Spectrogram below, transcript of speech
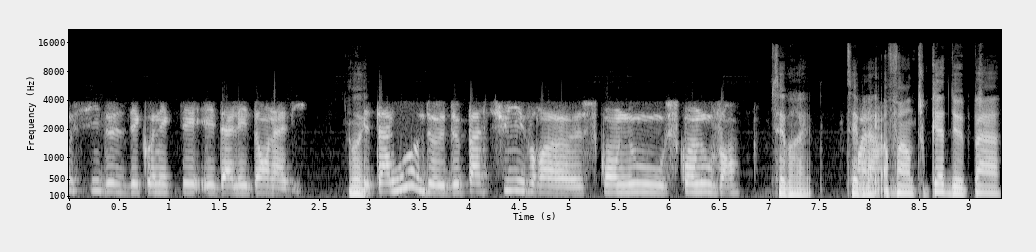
aussi de se déconnecter et d'aller dans la vie. Oui. C'est à nous de ne pas suivre euh, ce qu'on nous, ce qu'on nous vend. C'est vrai. C'est Voilà. vrai. Enfin, en tout cas, de pas,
